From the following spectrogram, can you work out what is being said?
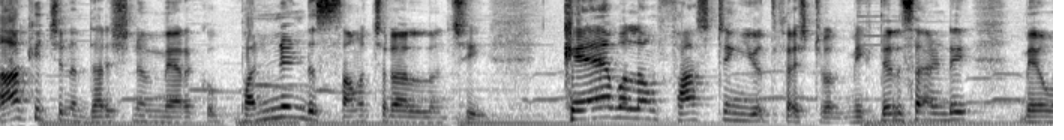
నాకు ఇచ్చిన దర్శనం మేరకు పన్నెండు సంవత్సరాల నుంచి కేవలం ఫాస్టింగ్ యూత్ ఫెస్టివల్. మీకు తెలుసా అండి? మేము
